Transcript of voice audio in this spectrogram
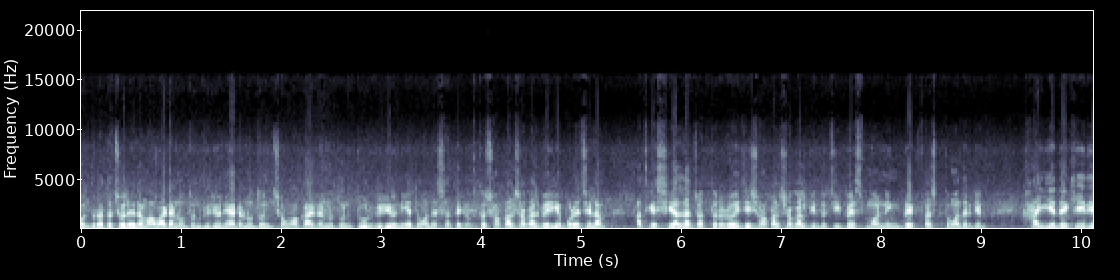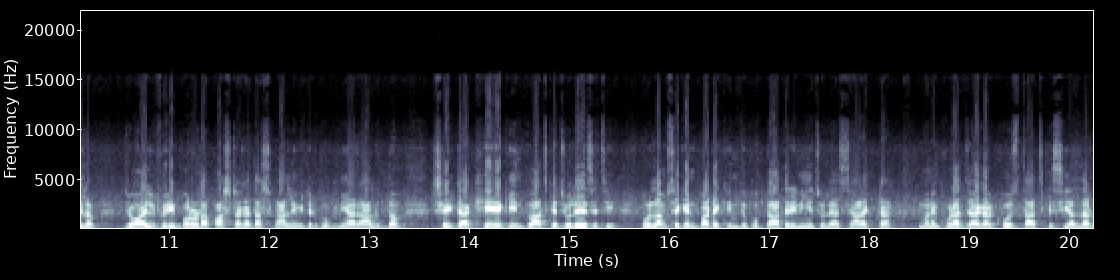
বন্ধুরা, তো চলে এলাম আবার একটা নতুন ভিডিও নিয়ে, একটা নতুন চমক আর একটা নতুন ট্যুর ভিডিও নিয়ে তোমাদের সাথে। তো সকাল সকাল বেরিয়ে পড়েছিলাম। আজকে শিয়ালদা চত্বরে রয়েছি। সকাল সকাল কিন্তু চিপেস্ট মর্নিং ব্রেকফাস্ট তোমাদেরকে খাইয়ে দেখিয়ে দিলাম। যে অয়েল ফ্রি পরোটা পাঁচ টাকায় তার সঙ্গে আনলিমিটেড ঘুগনি আর আলুর দম। সেইটা খেয়ে কিন্তু আজকে চলে এসেছি। বললাম সেকেন্ড পার্টে কিন্তু খুব তাড়াতাড়ি নিয়ে চলে আসছে আরেকটা মানে ঘোরার জায়গার খোঁজ। তো আজকে শিয়ালদার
